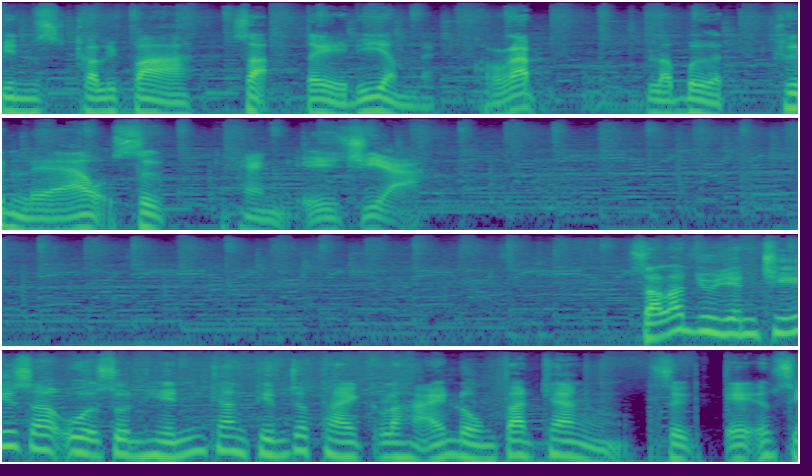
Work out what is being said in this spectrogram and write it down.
บินส์คาลิฟาสเตเดียมนะครับ ระเบิดขึ้นแล้วศึกแห่งเอเชียสารัตอยู่เย็นชี้ซาอุสุนหินข้างทีมชาติไทยกระหายลงฟาดแข้งศึก AFC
